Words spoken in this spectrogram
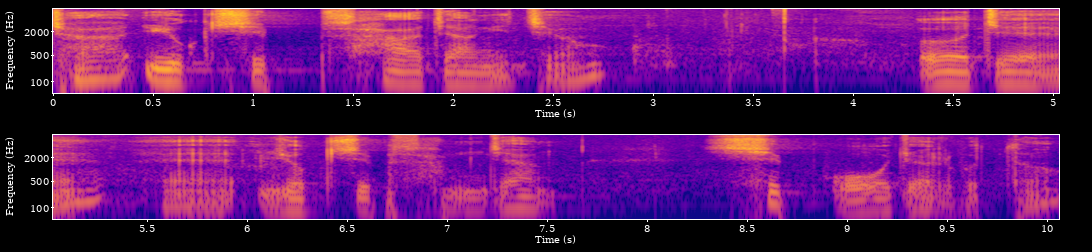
자, 64장이죠. 어제 63장 15절부터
